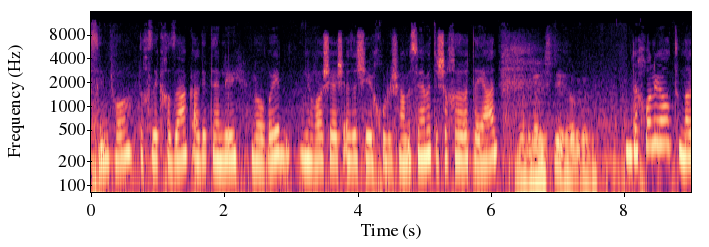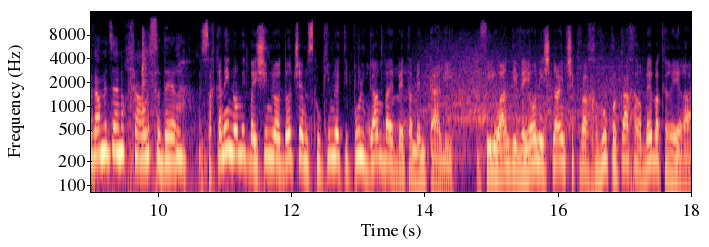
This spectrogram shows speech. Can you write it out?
שים פה, תחזיק חזק, אל תיתן לי להוריד. אני רואה שיש איזושהי חולשה מסוימת, תשחרר את היד. זה בגלל אשתי, זה לא בגלל יכול להיות, גם את זה אפשר לסדר. השחקנים לא מתביישים להודות שהם זקוקים לטיפול גם בהיבט המנטלי. אפילו אנדי ויוני, שניים שכבר חוו כל כך הרבה בקריירה,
